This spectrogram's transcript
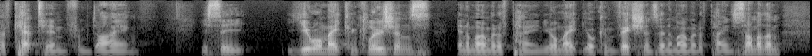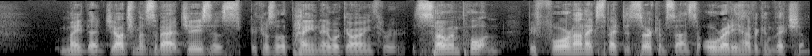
have kept him from dying? You see, you will make conclusions in a moment of pain. You'll make your convictions in a moment of pain. Some of them made their judgments about Jesus because of the pain they were going through. It's so important before an unexpected circumstance to already have a conviction.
